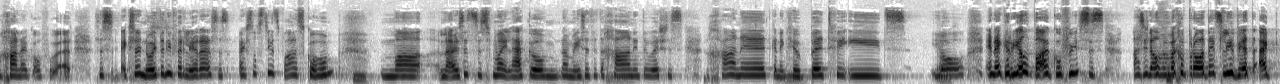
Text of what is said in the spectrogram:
gaan ek al voor. Soos ek sou nooit in die verlede soos ek is nog steeds vas kom. Hmm. Maar nou is dit soos vir my lekker om na mense toe te gaan en te hoor soos gaan dit? Kan ek vir jou bid vir iets? Ja, Oh. en ek reël baie koffies soos as jy nou met my gepraat het, slie weet ek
